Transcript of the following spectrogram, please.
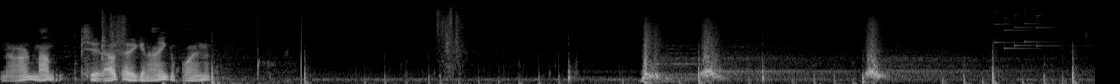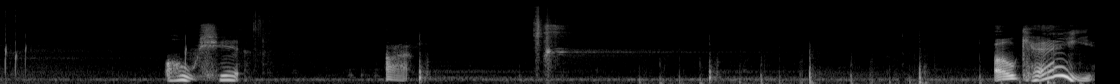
No, I'm not. Shit, I'll take it. I ain't complaining. Oh shit. Alright. Okay.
